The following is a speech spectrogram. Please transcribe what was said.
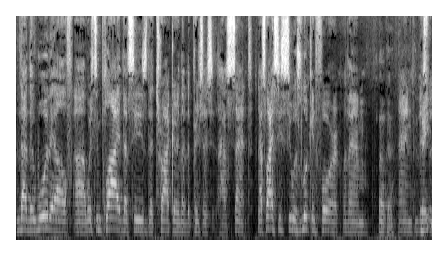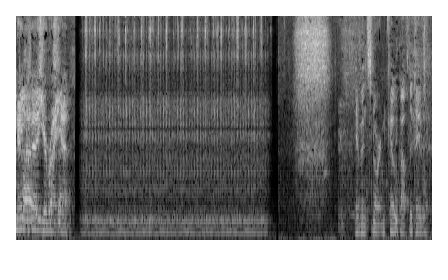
that the wood elf uh, was implied that she's the tracker that the princess has sent. That's why she, she was looking for them. okay. And this Now you Well, said it, you're right. Yeah. They've been snorting coke off the table.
